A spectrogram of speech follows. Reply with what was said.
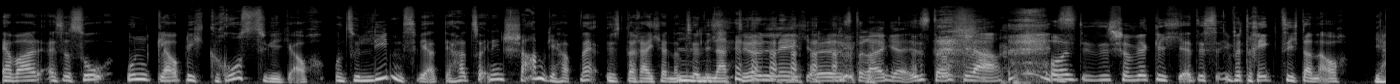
Er war also so unglaublich großzügig auch und so liebenswert. Der hat so einen Charme gehabt. Na, Österreicher natürlich. Natürlich, Österreicher, ist doch klar. Und das ist schon wirklich, das überträgt sich dann auch. Ja,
